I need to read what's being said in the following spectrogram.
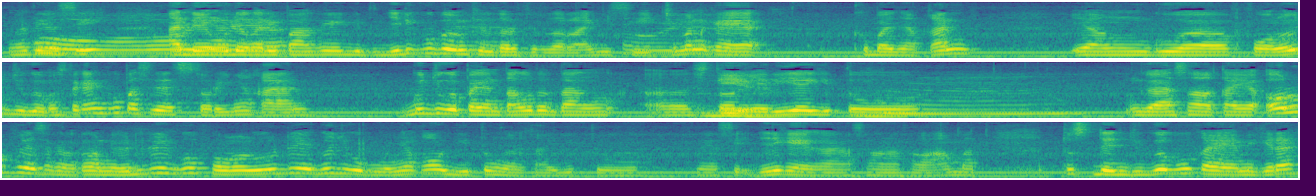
ngerti gak sih? Oh, Ada yang iya, udah gak iya. dipakai gitu. Jadi gue belum filter-filter lagi sih. Cuman kayak kebanyakan yang gue follow juga maksudnya kan gue pasti liat storynya kan. Gue juga pengen tahu tentang uh, storynya dia, gitu. Hmm. Nggak asal kayak oh lu punya second account yaudah deh gue follow lu deh gue juga punya kok gitu nggak kayak gitu. Nggak sih. Jadi kayak nggak salah salah amat. Terus dan juga gue kayak mikirnya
